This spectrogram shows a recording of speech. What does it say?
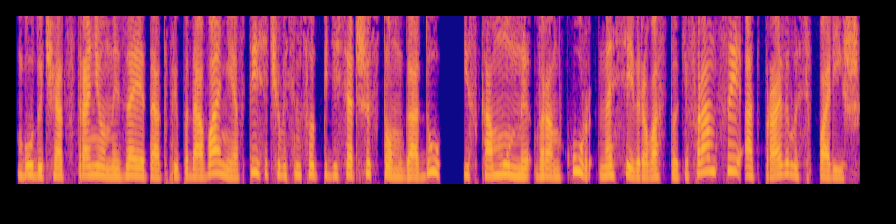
Будучи отстраненной за это от преподавания, в 1856 году из коммуны Вранкур на северо-востоке Франции отправилась в Париж.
